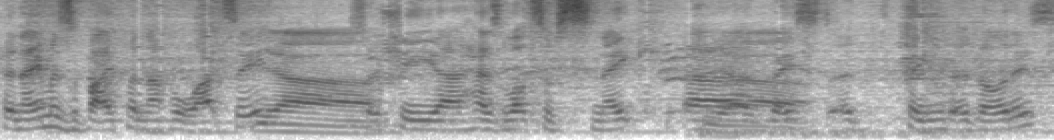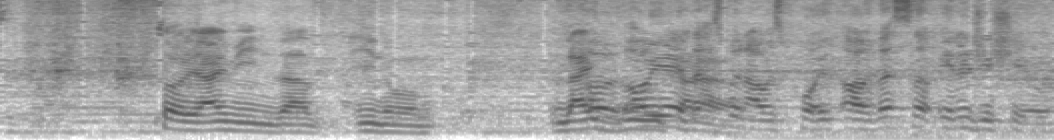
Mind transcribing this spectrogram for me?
Her name is Viper Napuatzi. Yeah. So she uh, has lots of snake-based uh, themed abilities. Sorry, I mean that, you know, light Oh, oh yeah, that's when I was poisoned. Oh, that's the energy shield.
